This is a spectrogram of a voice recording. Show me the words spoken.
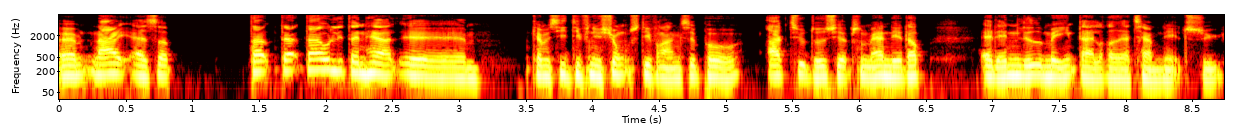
Øhm, nej, altså, der, der, der er jo lige den her... Øh kan man sige, definitionsdifference på aktiv dødshjælp, som er netop at ende livet med en, der allerede er terminalt syg,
